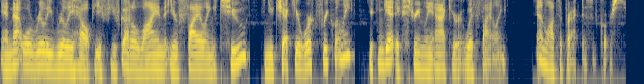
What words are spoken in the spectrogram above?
and that will really, really help. If you've got a line that you're filing to and you check your work frequently, you can get extremely accurate with filing, and lots of practice, of course.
